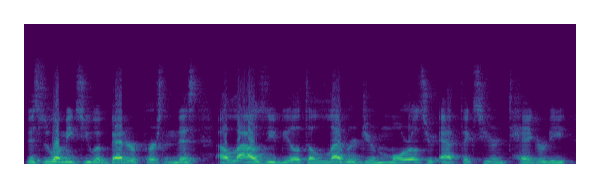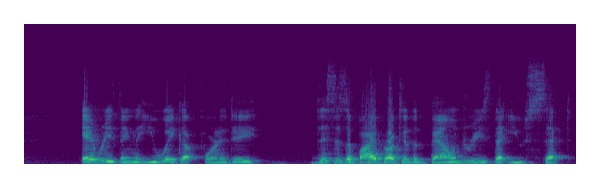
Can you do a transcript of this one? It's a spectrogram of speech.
This is what makes you a better person. This allows you to be able to leverage your morals, your ethics, your integrity, everything that you wake up for in a day. This is a byproduct of the boundaries that you set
